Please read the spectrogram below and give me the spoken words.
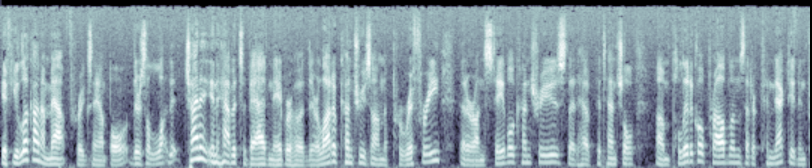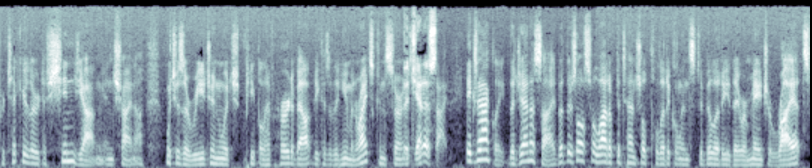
If you look on a map, for example, there's a lot. China inhabits a bad neighborhood. There are a lot of countries on the periphery that are unstable countries that have potential um, political problems that are connected, in particular, to Xinjiang in China, which is a region which people have heard about because of the human rights concerns. The genocide. Exactly, the genocide. But there's also a lot of potential political instability. There were major riots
